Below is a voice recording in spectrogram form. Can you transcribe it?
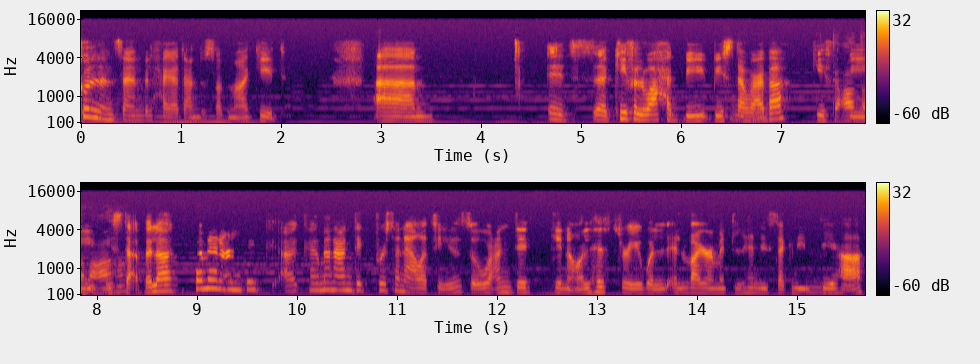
كل إنسان بالحياة عنده صدمة أكيد. It's كيف الواحد بي بيستوعبها كيف بي بيستقبلها. كمان عندك كمان عندك personalities وعندك you know ال history وال environment اللي هن ساكنين فيها.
